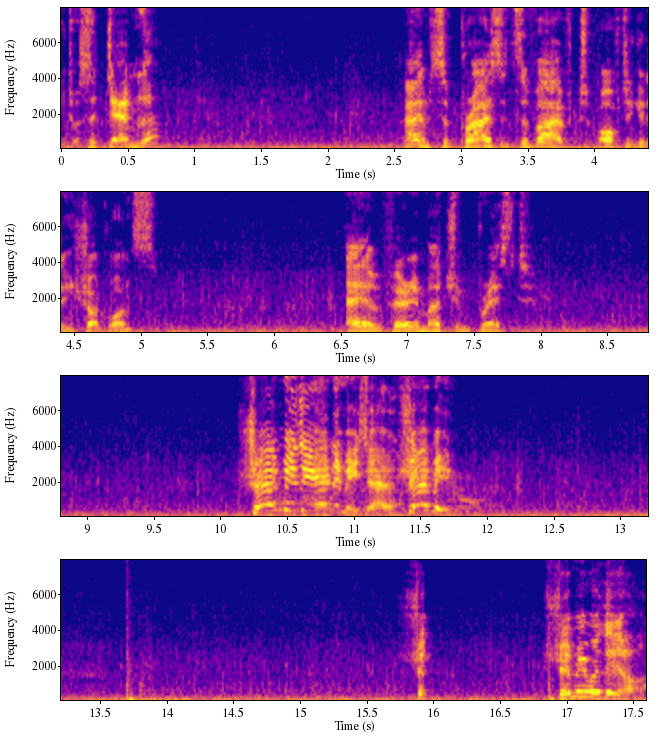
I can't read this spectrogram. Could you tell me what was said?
It was a Daimler? I am surprised it survived after getting shot once. I am very much impressed. Show me the enemy, sir! Show me! Show, show me where they are.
